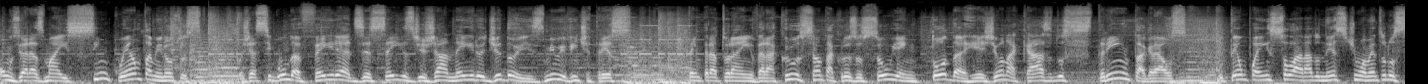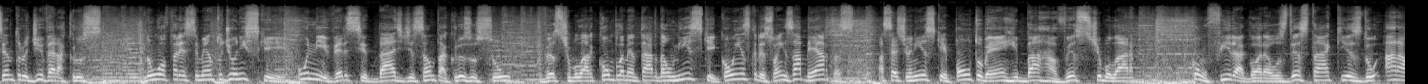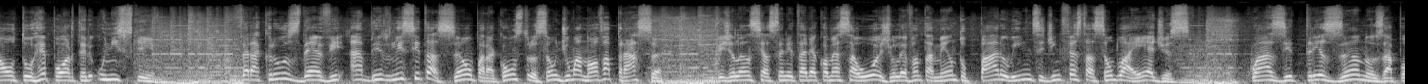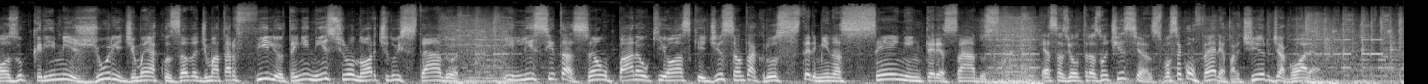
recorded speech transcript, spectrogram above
11 horas mais 50 minutos. Hoje é segunda-feira, 16 de janeiro de 2023. Temperatura em Veracruz, Santa Cruz do Sul e em toda a região na casa dos 30 graus. O tempo é ensolarado neste momento no centro de Veracruz. Num oferecimento de Unisque, Universidade de Santa Cruz do Sul, vestibular complementar da Unisque com inscrições abertas. Acesse unisque.br/barra vestibular. Confira agora os destaques do Arauto Repórter Unisque. Veracruz deve abrir licitação para a construção de uma nova praça. Vigilância Sanitária começa hoje o levantamento para o índice de infestação do Aedes. Quase três anos após o crime, júri de mãe acusada de matar filho tem início no norte do estado. E licitação para o quiosque de Santa Cruz termina sem interessados. Essas e outras notícias você confere a partir de agora.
